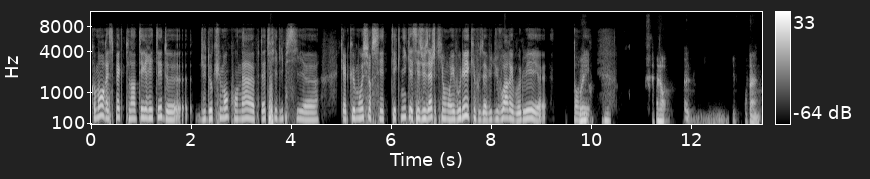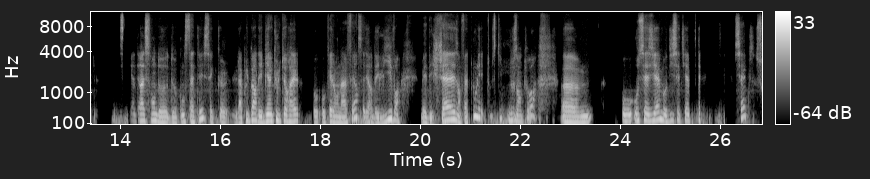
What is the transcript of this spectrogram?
Comment on respecte l'intégrité du document qu'on a Peut-être Philippe, si euh, quelques mots sur ces techniques et ces usages qui ont évolué et que vous avez dû voir évoluer euh, dans les... Alors, euh, enfin, ce qui est intéressant de, constater, c'est que la plupart des biens culturels auxquels on a affaire, c'est-à-dire des livres, mais des chaises, enfin tout, les, tout ce qui nous entoure, euh, au, XVIe, au XVIIe siècle, ce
